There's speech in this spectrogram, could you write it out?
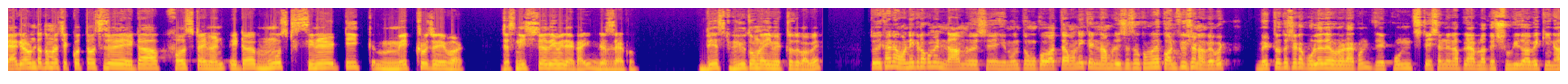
ব্যাকগ্রাউন্ডটা তোমরা চেক করতে হচ্ছে যে এটা ফার্স্ট টাইম অ্যান্ড এটা মোস্ট সিনেটিক মেট্রো যে এভার জাস্ট নিশ্চয় দিয়ে আমি দেখাই জাস্ট দেখো। বেস্ট ভিউ তোমরা এই মেট্রোতে পাবে। তো এখানে অনেক রকমের নাম রয়েছে, হেমন্ত মুখোপাধ্যায়, অনেকের নাম রয়েছে তো তোমাদের কনফিউশন হবে বাট মেট্রোতে সেটা বলে দেয় ওনারা এখন যে কোন স্টেশনে নামলে আপনাদের সুবিধা হবে কিনা।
